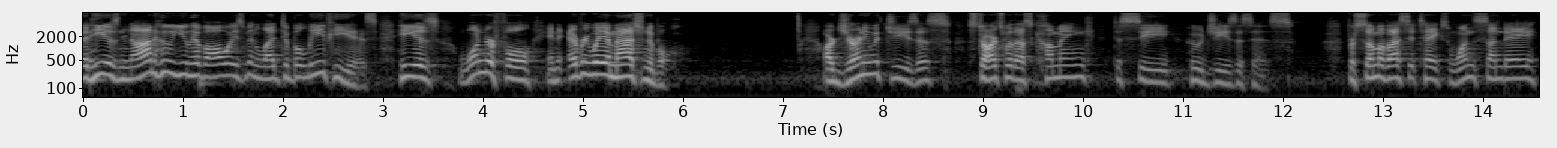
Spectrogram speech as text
that he is not who you have always been led to believe he is. He is wonderful in every way imaginable. Our journey with Jesus starts with us coming to see who Jesus is. For some of us, it takes one Sunday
